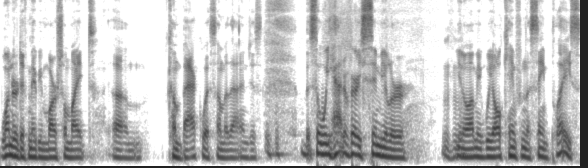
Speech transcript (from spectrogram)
wondered if maybe Marshall might um, come back with some of that and just. but so we had a very similar, you know, I mean, we all came from the same place,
